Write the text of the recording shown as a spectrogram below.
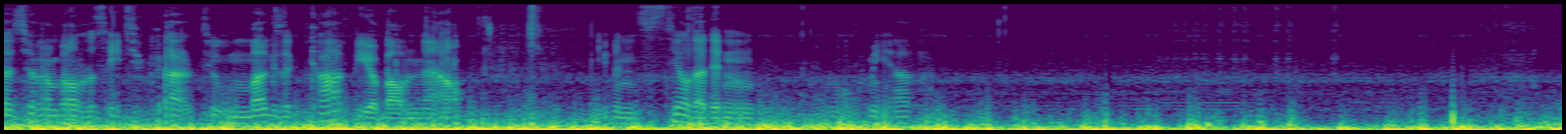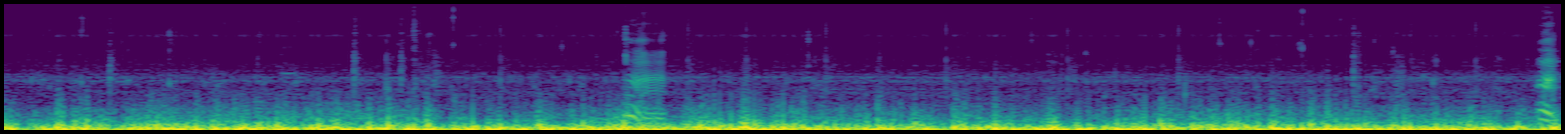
It's talking about, two, co- two mugs of coffee about now. Even still, that didn't woke me up. Hmm. Hmm.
